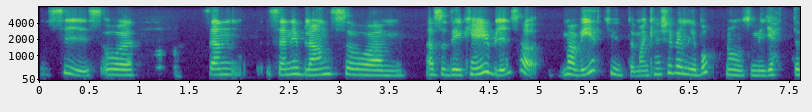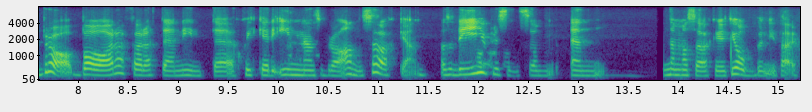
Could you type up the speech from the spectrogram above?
Precis. Och sen, sen ibland så, um, alltså det kan ju bli så. Man vet ju inte. Man kanske väljer bort någon som är jättebra bara för att den inte skickade in en så bra ansökan. Alltså det är ju precis som en, när man söker ett jobb ungefär.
